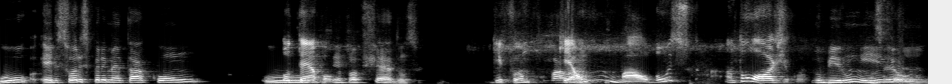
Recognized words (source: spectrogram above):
O, eles foram experimentar com o, o Temple. Temple of Shadows. Que, foi um, que é um álbum antológico. Subir um nível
